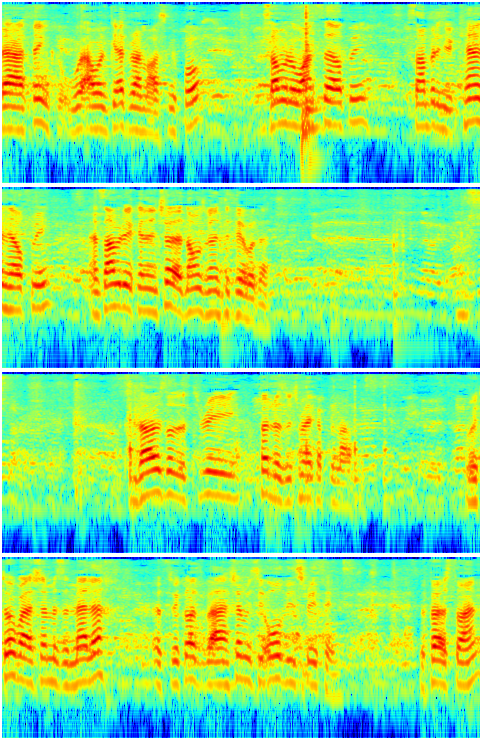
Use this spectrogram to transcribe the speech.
that I think I would get what I'm asking for? Someone who wants to help me, somebody who can help me, and somebody who can ensure that no one's going to interfere with that. Those are the three pillars which make up the mountain. When we talk about Hashem as a melech, it's because by Hashem we see all these three things. The first one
